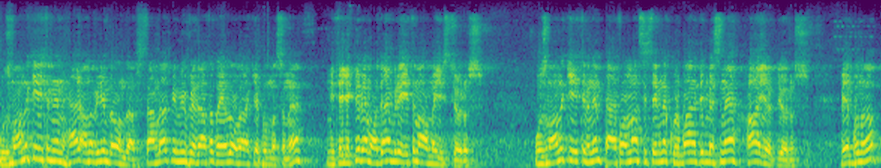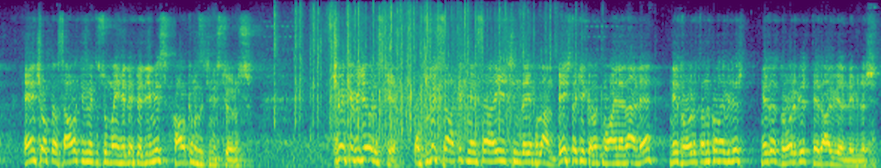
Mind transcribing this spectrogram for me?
Uzmanlık eğitiminin her ana bilim dalında standart bir müfredata dayalı olarak yapılmasını, nitelikli ve modern bir eğitim almayı istiyoruz. Uzmanlık eğitiminin performans sistemine kurban edilmesine hayır diyoruz. Ve bunu en çok da sağlık hizmeti sunmayı hedeflediğimiz halkımız için istiyoruz. Çünkü biliyoruz ki 33 saatlik mesai içinde yapılan 5 dakikalık muayenelerle ne doğru tanı konabilir ne de doğru bir tedavi verilebilir.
